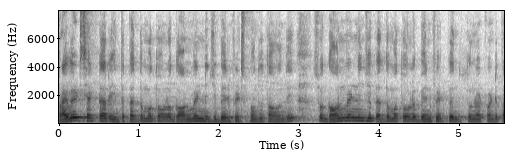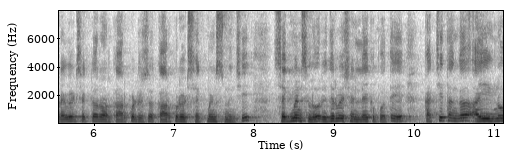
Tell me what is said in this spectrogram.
ప్రైవేట్ సెక్టర్ ఇంత పెద్ద మొత్తంలో గవర్నమెంట్ నుంచి బెనిఫిట్స్ పొందుతూ ఉంది. సో గవర్నమెంట్ నుంచి పెద్ద మొత్తంలో బెనిఫిట్ పొందుతున్నటువంటి private sector or corporate corporate segments నుంచి సెగ్మెంట్స్లో రిజర్వేషన్ లేకపోతే ఖచ్చితంగా I know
